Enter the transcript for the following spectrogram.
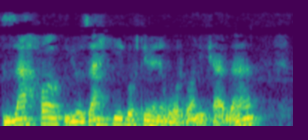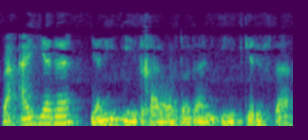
زحا یزحی گفتیم یعنی قربانی کردن. و ایده یعنی اید قرار دادن اید گرفتن.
